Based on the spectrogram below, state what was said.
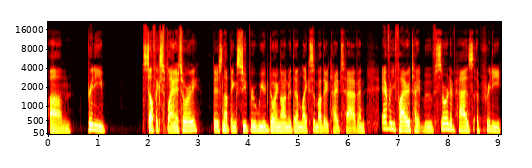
um pretty self-explanatory. There's nothing super weird going on with them like some other types have, and every fire type move sort of has a pretty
